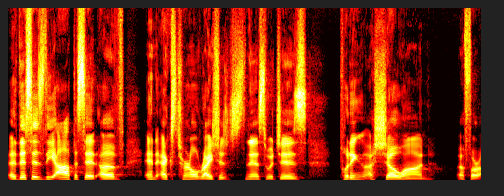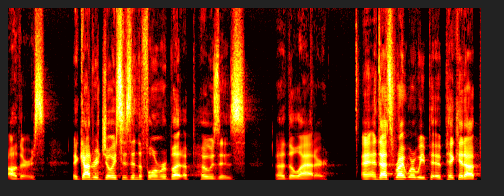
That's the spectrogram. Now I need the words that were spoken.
Uh, this is the opposite of an external righteousness, which is putting a show on uh, for others. God rejoices in the former but opposes uh, the latter. And, and, that's right where we p- pick it up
